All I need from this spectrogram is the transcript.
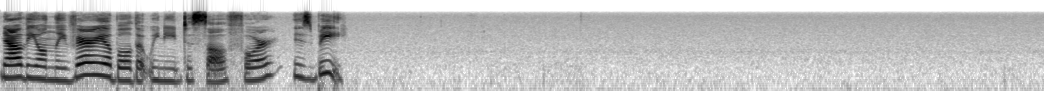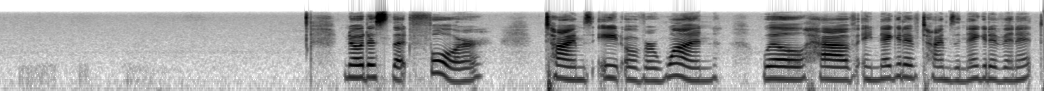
Now the only variable that we need to solve for is b. Notice that 4 times 8 over 1 will have a negative times a negative in it,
